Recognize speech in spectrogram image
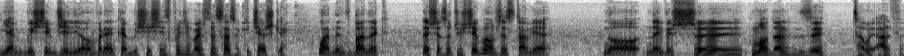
jakbyście wzięli ją w rękę, byście się nie spodziewali, że to jest aż takie ciężkie. Ładny dzbanek, też jest oczywiście w zestawie, no najwyższy model z całej Alfy.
